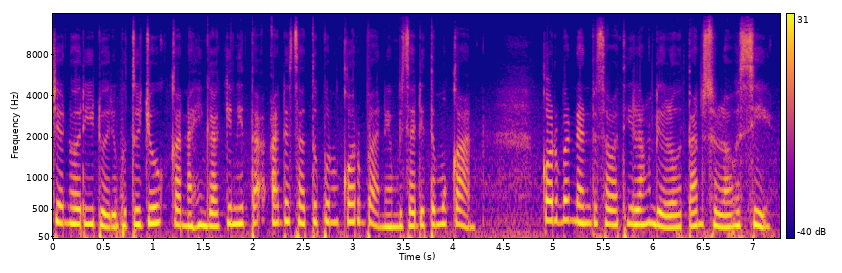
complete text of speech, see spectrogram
Januari 2007 karena hingga kini tak ada satupun korban yang bisa ditemukan. Korban dan pesawat hilang di lautan Sulawesi.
